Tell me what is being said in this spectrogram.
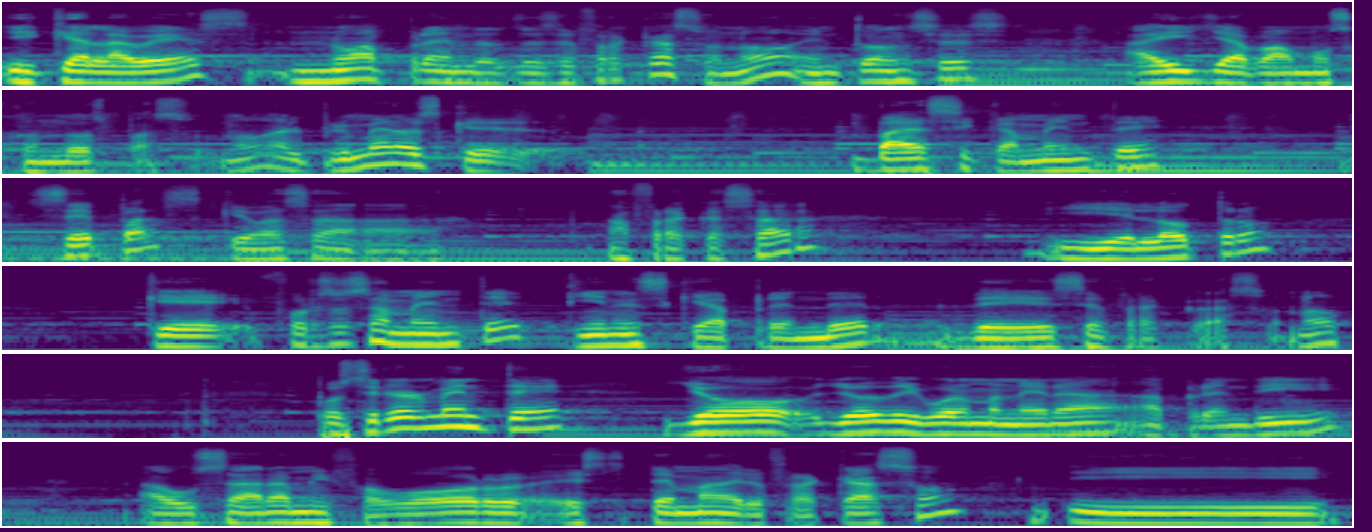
y que a la vez no aprendas de ese fracaso, ¿no? Entonces ahí ya vamos con dos pasos, ¿no? El primero es que básicamente sepas que vas a, fracasar y el otro que forzosamente tienes que aprender de ese fracaso, ¿no? Posteriormente, yo, yo de igual manera aprendí a usar a mi favor este tema del fracaso y,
